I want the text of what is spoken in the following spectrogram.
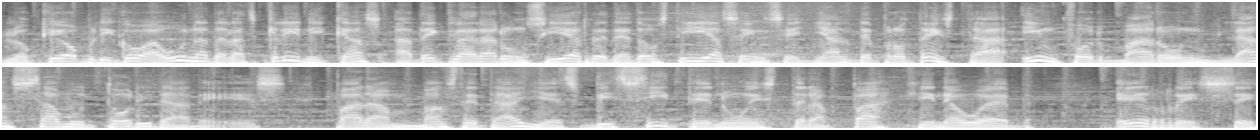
lo que obligó a una de las clínicas a declarar un cierre de dos días en señal de protesta, informaron las autoridades. Para más detalles, visite nuestra página web rccmedia.com.do.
